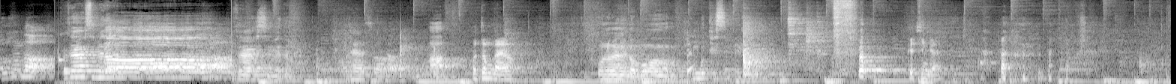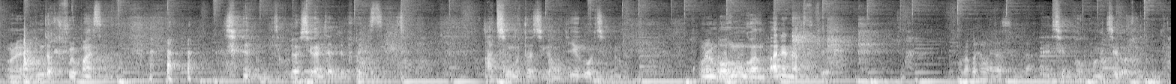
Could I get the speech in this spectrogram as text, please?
좋습니다. 고생하셨습니다. 고생하셨습니다. 고생하셨습니다 아 어떤가요? 오늘 너무 행복했습니다. 끝인가요? 오늘 힘들어 죽을 뻔했습니다. 지금 몇 시간짜리 모르겠어요. 지금. 아침부터 지금 뛰고 지금 오늘 먹은 건 바나나 두 개. 정말 고생 많으셨습니다 네, 지금 먹방 찍으러 갑니다.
